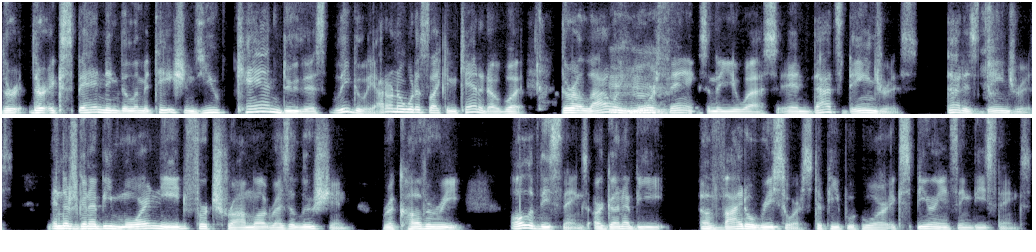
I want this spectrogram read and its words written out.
They're they're expanding the limitations. You can do this legally. I don't know what it's like in Canada, but they're allowing mm-hmm. more things in the US and that's dangerous. That is dangerous. And there's going to be more need for trauma resolution, recovery. All of these things are going to be a vital resource to people who are experiencing these things.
